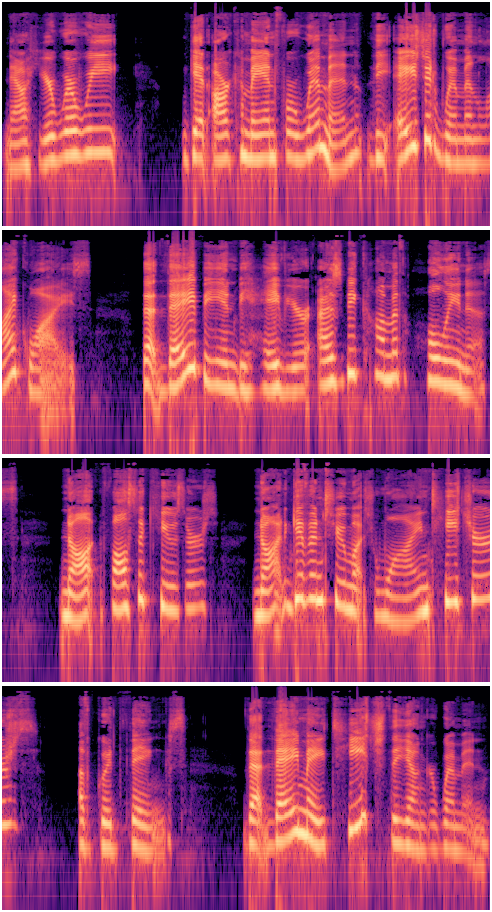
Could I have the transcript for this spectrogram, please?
Now, here where we get our command for women, the aged women likewise, that they be in behavior as becometh holiness, not false accusers, not given too much wine, teachers of good things, that they may teach the younger women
